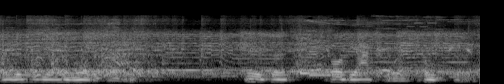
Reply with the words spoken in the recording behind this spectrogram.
And this is the only one that's done. There's the, called the actual, it's posted.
